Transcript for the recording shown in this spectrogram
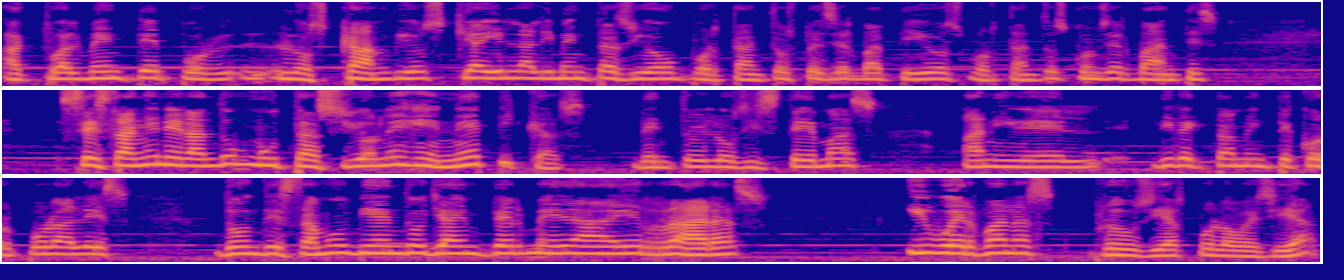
actualmente por los cambios que hay en la alimentación, por tantos preservativos, por tantos conservantes, se están generando mutaciones genéticas dentro de los sistemas a nivel directamente corporales, donde estamos viendo ya enfermedades raras y huérfanas producidas por la obesidad.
